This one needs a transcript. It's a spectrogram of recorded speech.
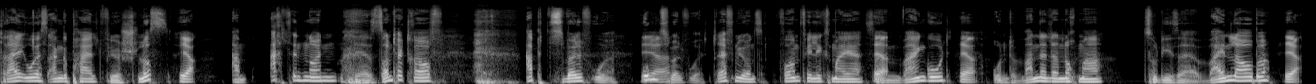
3 Uhr ist angepeilt für Schluss. Ja. Am 18.09., der Sonntag drauf, ab 12 Uhr, um Ja. 12 Uhr, treffen wir uns vorm Felix Meyer, seinem Weingut Ja. und wandern dann nochmal zu dieser Weinlaube Ja.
